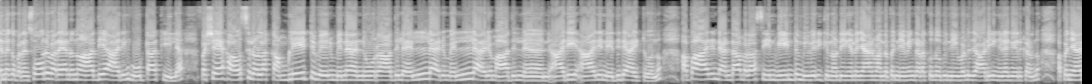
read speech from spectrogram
എന്നൊക്കെ പറയും സോറി പറയാനൊന്നും ആദ്യം ആരും കൂട്ടാക്കിയില്ല. പക്ഷേ ഹൗസിലുള്ള കംപ്ലീറ്റ് പേരും പിന്നെ നൂറ അതിൽ എല്ലാവരും എല്ലാവരും ആദിൽ ആരി ആര്യനെതിരായിട്ട് വന്നു. അപ്പോൾ ആര്യൻ രണ്ടാമത് ആ സീൻ വീണ്ടും വിവരിക്കുന്നുണ്ട്. ഇങ്ങനെ ഞാൻ വന്നപ്പോൾ നിവിൻ കിടക്കുന്നു പിന്നെ ഇവൾ ചാടി ഇങ്ങനെ കയറി കിടന്നു. അപ്പം ഞാൻ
